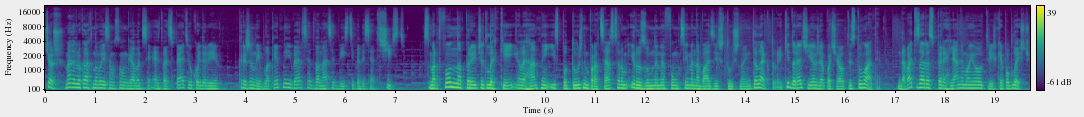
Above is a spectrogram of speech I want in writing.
Що ж, в мене в руках новий Samsung Galaxy S25 у кольорі крижаний блакитний версія 12256. Смартфон наперечуд легкий, елегантний із потужним процесором і розумними функціями на базі штучного інтелекту, які, до речі, я вже почав тестувати. Давайте зараз переглянемо його трішки поближче.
